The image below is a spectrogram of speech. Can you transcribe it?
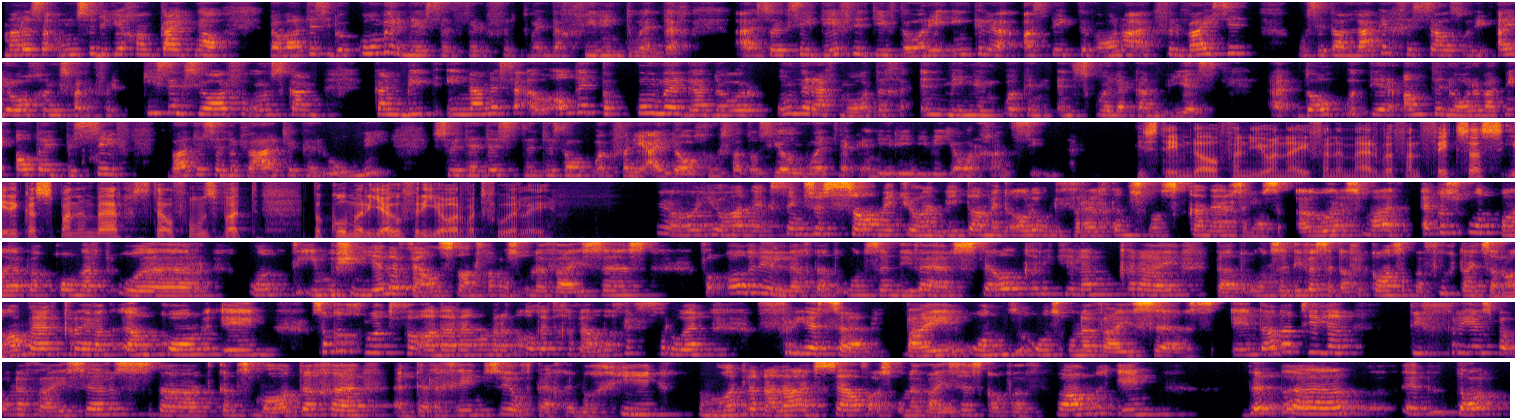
Maar as ons 'n bietjie gaan kyk na na wat is die bekommernisse vir vir 2024. Uh so ek sê definitief daardie enkele aspekte waarna ek verwys het. Ons het al lekker gesels oor die uitdagings wat 'n verkiesingsjaar vir ons kan kan bied en dan is 'n ou altyd bekommer dat daar onregmatige inmenging ook in in skole kan wees uh, dalk ook deur amptenare wat nie altyd besef wat is hulle werklike rol nie. So dit is dit is dalk ook van die uitdagings wat ons heel moontlik in hierdie nuwe jaar gaan sien. Die stem daar van Johanay van der Merwe van Vetsas Erika Spannenberg stel vir ons wat bekommer jou vir die jaar wat voorlê. Ja, Johan, ek stem so saam met Johanita met al die ontwrigtings van ons kinders en ons ouers, maar ek is ook baie bekommerd oor die emosionele welstand van ons onderwysers veral in die lig dat ons 'n nuwe herstelkurrikulum kry, dat ons 'n nuwe Suid-Afrikaanse bevoegdheidsraamwerk kry wat inkom en sulke groot veranderinge bring altyd geweldige groot vrese by ons ons onderwysers. En dan natuurlik die vrees by onderwysers dat kunsmatige intelligensie of tegnologie moontlik hulle self as onderwysers kan vervang en dit uh en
